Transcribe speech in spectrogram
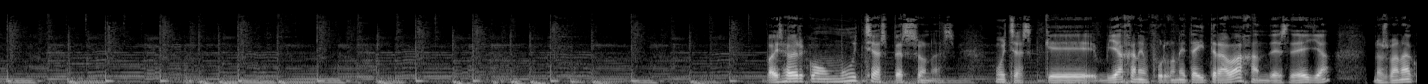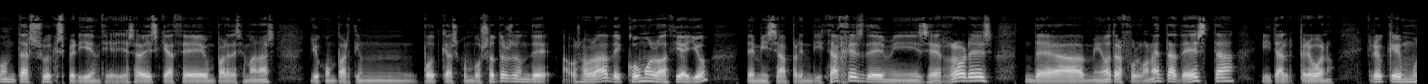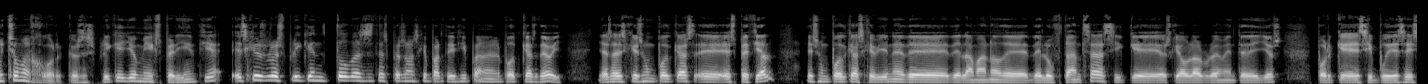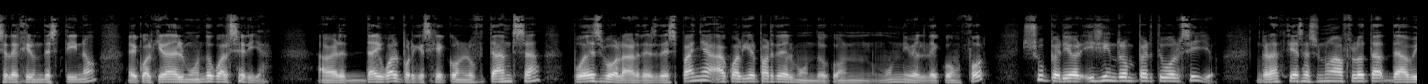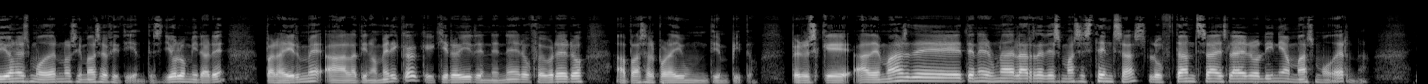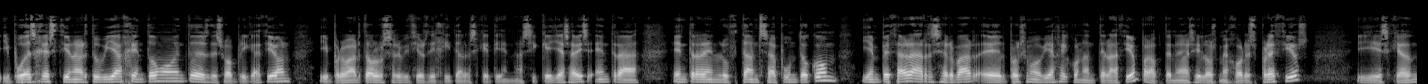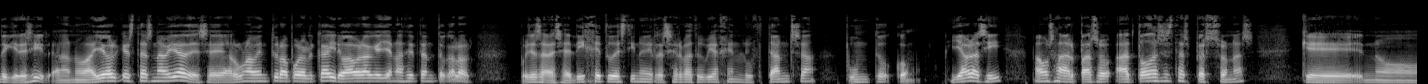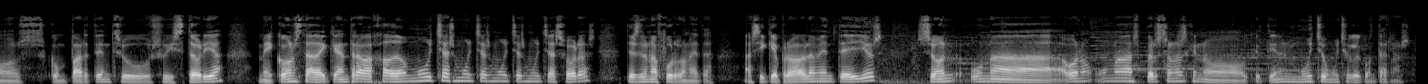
Vais a ver como muchas personas, muchas que viajan en furgoneta y trabajan desde ella, nos van a contar su experiencia. Ya sabéis que hace un par de semanas yo compartí un podcast con vosotros donde os hablaba de cómo lo hacía yo, de mis aprendizajes, de mis errores, de mi otra furgoneta, de esta y tal. Pero bueno, creo que mucho mejor que os explique yo mi experiencia es que os lo expliquen todas estas personas que participan en el podcast de hoy. Ya sabéis que es un podcast eh, especial, es un podcast que viene de, de la mano de, de Lufthansa, así que os quiero hablar brevemente de ellos, porque si pudieseis elegir un destino, eh, cualquiera del mundo, ¿cuál sería? A ver, da igual porque es que con Lufthansa puedes volar desde España a cualquier parte del mundo con un nivel de confort superior y sin romper tu bolsillo, gracias a su nueva flota de aviones modernos y más eficientes. Yo lo miraré para irme a Latinoamérica, que quiero ir en enero, febrero, a pasar por ahí un tiempito. Pero es que además de tener una de las redes más extensas, Lufthansa es la aerolínea más moderna y puedes gestionar tu viaje en todo momento desde su aplicación y probar todos los servicios digitales que tienen. Así que ya sabéis, entra, entrar en lufthansa.com y empezar a reservar el próximo viaje con antelación para obtener así los mejores precios. Y es que ¿a dónde quieres ir? ¿A Nueva York estas navidades? ¿Eh? ¿Alguna aventura por el Cairo ahora que ya no hace tanto calor? Pues ya sabes, elige tu destino y reserva tu viaje en lufthansa.com. Y ahora sí, vamos a dar paso a todas estas personas que nos comparten su, su historia. Me consta de que han trabajado muchas, muchas, muchas, muchas horas desde una furgoneta. Así que probablemente ellos son una, bueno, unas personas que no, que tienen mucho, mucho que contarnos.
